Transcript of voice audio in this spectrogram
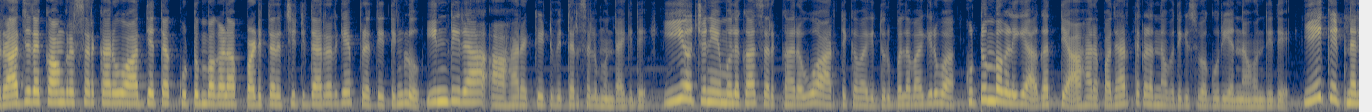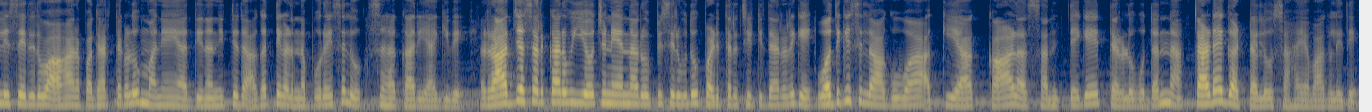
ರಾಜ್ಯದ ಕಾಂಗ್ರೆಸ್ ಸರ್ಕಾರವು ಆದ್ಯತಾ ಕುಟುಂಬಗಳ ಪಡಿತರ ಚೀಟಿದಾರರಿಗೆ ಪ್ರತಿ ತಿಂಗಳು ಇಂದಿರಾ ಆಹಾರ ಕಿಟ್ ವಿತರಿಸಲು ಮುಂದಾಗಿದೆ. ಈ ಯೋಜನೆಯ ಮೂಲಕ ಸರ್ಕಾರವು ಆರ್ಥಿಕವಾಗಿ ದುರ್ಬಲವಾಗಿರುವ ಕುಟುಂಬಗಳಿಗೆ ಅಗತ್ಯ ಆಹಾರ ಪದಾರ್ಥಗಳನ್ನು ಒದಗಿಸುವ ಗುರಿಯನ್ನ ಹೊಂದಿದೆ. ಈ ಕಿಟ್ನಲ್ಲಿ ಸೇರಿರುವ ಆಹಾರ ಪದಾರ್ಥಗಳು ಮನೆಯ ದಿನನಿತ್ಯದ ಅಗತ್ಯಗಳನ್ನು ಪೂರೈಸಲು ಸಹಕಾರಿಯಾಗಿವೆ. ರಾಜ್ಯ ಸರ್ಕಾರವು ಈ ಯೋಜನೆಯನ್ನ ರೂಪಿಸಿರುವುದು ಪಡಿತರ ಚೀಟಿದಾರರಿಗೆ ಒದಗಿಸಲಾಗುವ ಅಕ್ಕಿಯ ಕಾಳ ಸಂತೆಗೆ ತೆರಳುವುದನ್ನು ತಡೆಗಟ್ಟಲು ಸಹಾಯವಾಗಲಿದೆ.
